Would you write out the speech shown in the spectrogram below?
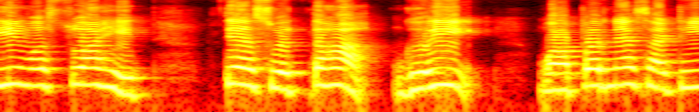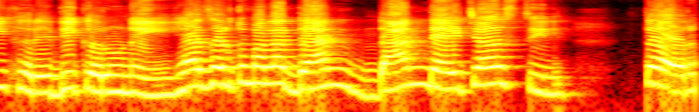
तीन वस्तू आहेत त्या स्वतः घरी वापरण्यासाठी खरेदी करू नये. ह्या जर तुम्हाला दान दान द्यायच्या असतील तर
